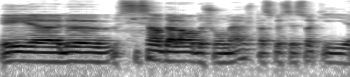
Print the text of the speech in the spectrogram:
et le 600 dollars de chômage parce que c'est ça qui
